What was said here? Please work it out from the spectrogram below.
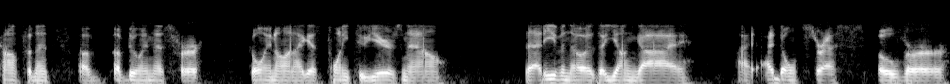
confidence of, of doing this for going on, I guess, 22 years now. That even though as a young guy, I, I don't stress over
